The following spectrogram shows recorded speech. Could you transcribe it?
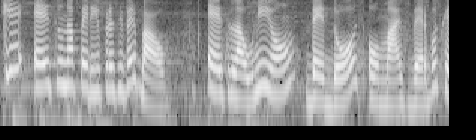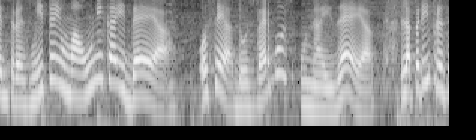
Que é uma perífrase verbal? É a união de dois ou mais verbos que transmitem uma única ideia. Ou seja, dois verbos, uma ideia. A perífrase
